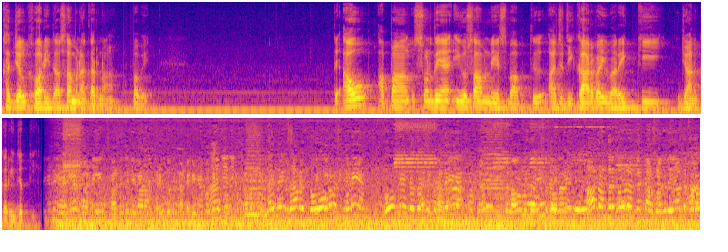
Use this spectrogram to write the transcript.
ਖੱਜਲ ਖੁਆਰੀ ਦਾ ਸਾਹਮਣਾ ਕਰਨਾ ਪਵੇ। ਤੇ ਆਓ ਆਪਾਂ ਸੁਣਦੇ ਹਾਂ ਈਓ ਸਾਹਿਬ ਨੇ ਇਸ ਬਾਬਤ ਅੱਜ ਦੀ ਕਾਰਵਾਈ ਬਾਰੇ ਕੀ ਜਾਣਕਾਰੀ ਦਿੱਤੀ। ਸਾਡੇ ਸਾਡੇ ਤੇ ਨਿਗਾਹ ਰੱਖ ਰਹੇ ਤੋਂ ਕੱਟ ਕੇ ਜਾਵਾਂਗੇ ਨਹੀਂ ਨਹੀਂ ਸਾਹਿਬ ਦੋ ਅਸੀਂ ਖੜੇ ਆ ਦੋ ਘੰਟੇ ਤੱਕ ਖੜੇ ਆ ਖੜੇ ਨਹੀਂ ਬੁਲਾਓ ਬੰਦਾ ਨਹੀਂ ਬੁਲਾਉਣਾ ਆਹ ਤਾਂ ਅੰਦਰ ਕਰੋ ਅੰਦਰ ਕਰ ਸਕਦੇ ਆ ਤੇ ਕਰੋ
